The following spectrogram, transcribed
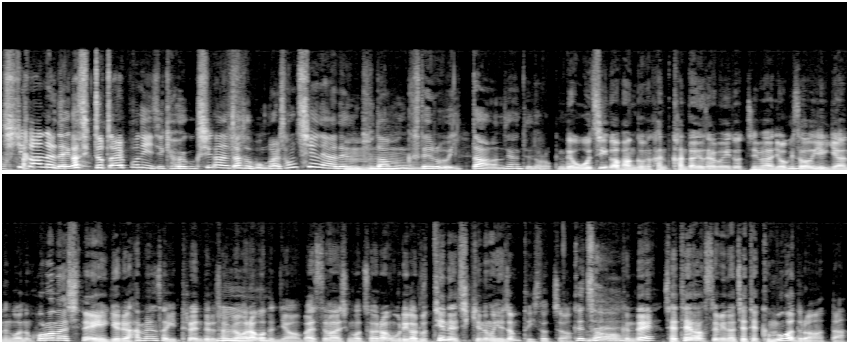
시간을 내가 직접 짤 뿐이지 결국 시간을 짜서 뭔가를 성취해내야 되는 음. 부담은 그대로 있다라는 생각이 들더라고요. 근데 오지가 방금 간, 간단히 설명해줬지만 여기서 음. 얘기하는 거는 코로나 시대 얘기를 하면서 이 트렌드를 설명을 음. 하거든요. 말씀하신 것처럼 우리가 루틴을 지키는 건 예전부터 있었죠. 그쵸. 네. 근데 재택학습이나 재택근무가 늘어났다.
